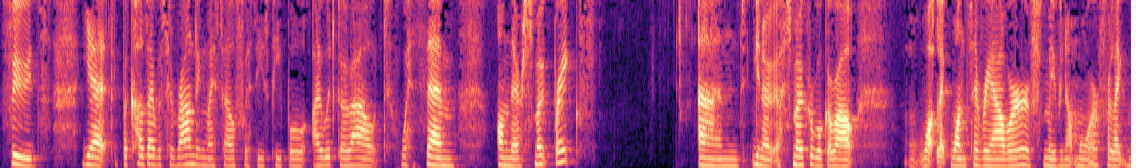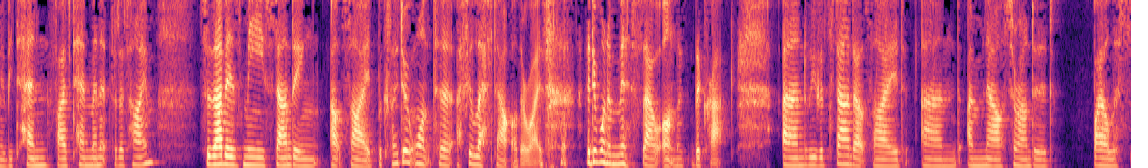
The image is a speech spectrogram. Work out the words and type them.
foods. Yet, because I was surrounding myself with these people, I would go out with them on their smoke breaks. And, you know, a smoker will go out, what, like once every hour, if maybe not more, for like maybe 10, 5, 10 minutes at a time. So that is me standing outside because I don't want to, I feel left out otherwise. I don't want to miss out on the, the crack. And we would stand outside, and I'm now surrounded by all this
